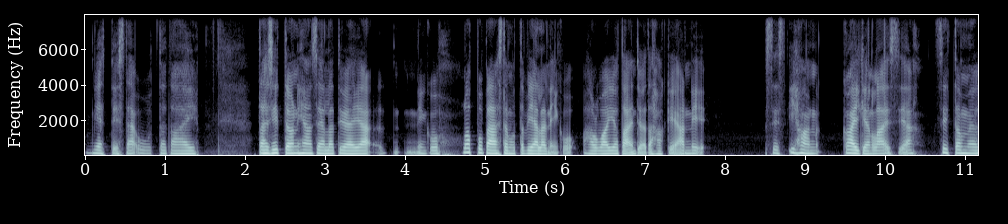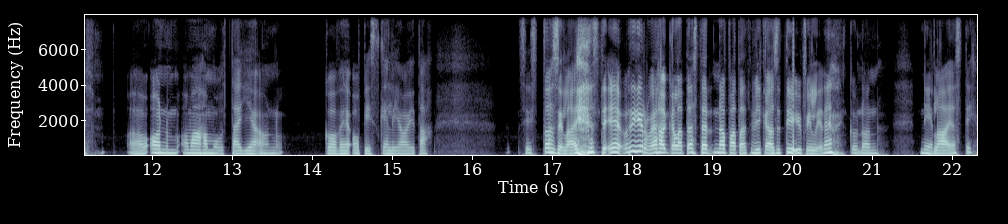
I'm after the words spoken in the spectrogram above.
miettii sitä uutta tai, tai sitten on ihan siellä työ ja niin kuin loppupäästä, mutta vielä niin kuin haluaa jotain työtä hakea, niin siis ihan kaikenlaisia. Sitten on myös on maahanmuuttajia, on KV-opiskelijoita, siis tosi laajasti. Hirveän hankala tästä napata, että mikä on se tyypillinen, kun on niin laajasti.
